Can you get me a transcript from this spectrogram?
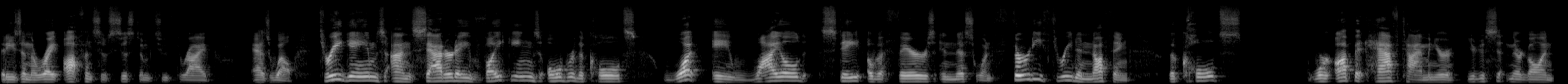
that he's in the right offensive system to thrive as well. Three games on Saturday Vikings over the Colts. What a wild state of affairs in this one. 33 to nothing the Colts were up at halftime, and you're you're just sitting there going,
